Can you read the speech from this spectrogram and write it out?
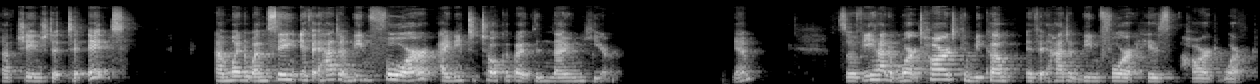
I've changed it to it. And when I'm saying if it hadn't been for, I need to talk about the noun here. Yeah. So if he hadn't worked hard can become if it hadn't been for his hard work.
